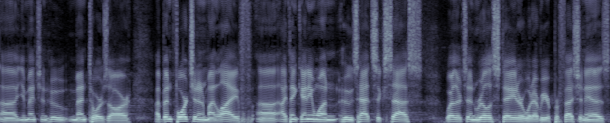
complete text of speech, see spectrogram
Uh, you mentioned who mentors are. I've been fortunate in my life. Uh, I think anyone who's had success, whether it's in real estate or whatever your profession is,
